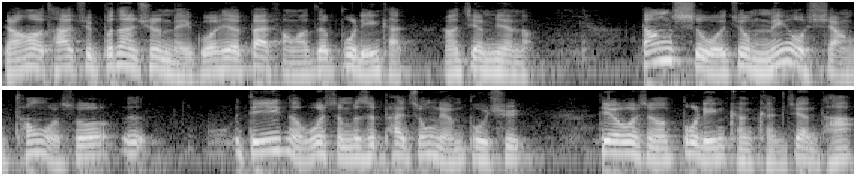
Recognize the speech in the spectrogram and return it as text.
然后他去不但去了美国，而且拜访了这布林肯，然后见面了。当时我就没有想通，我说呃，第一呢，为什么是派中联部去？第二，为什么布林肯肯见他？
